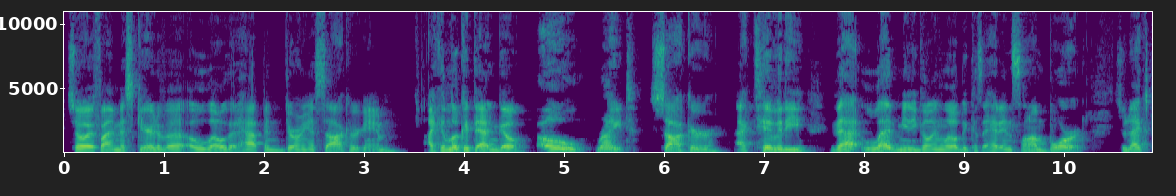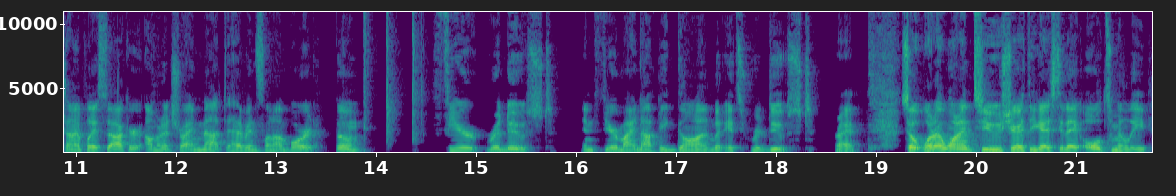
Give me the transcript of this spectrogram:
So if I'm scared of a, a low that happened during a soccer game, I can look at that and go, oh, right, soccer activity that led me to going low because I had insulin on board. So next time I play soccer, I'm going to try not to have insulin on board. Boom. Fear reduced. And fear might not be gone, but it's reduced, right? So what I wanted to share with you guys today ultimately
